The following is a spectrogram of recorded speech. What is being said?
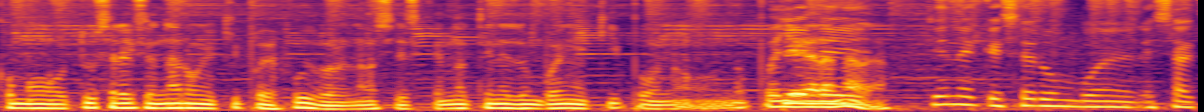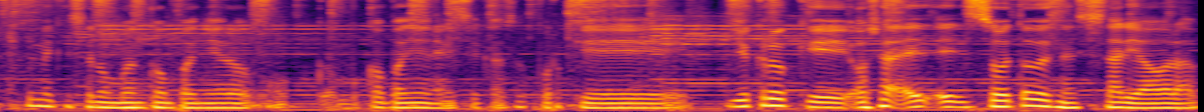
Como tú seleccionar un equipo de fútbol, ¿no? Si es que no tienes un buen equipo, no, no puede llegar a nada. Tiene que ser un buen, exacto, tiene que ser un buen compañero o como compañera en este caso, porque yo creo que, o sea, e- e- sobre todo es necesario ahora,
